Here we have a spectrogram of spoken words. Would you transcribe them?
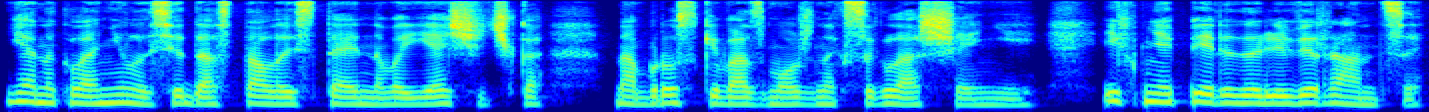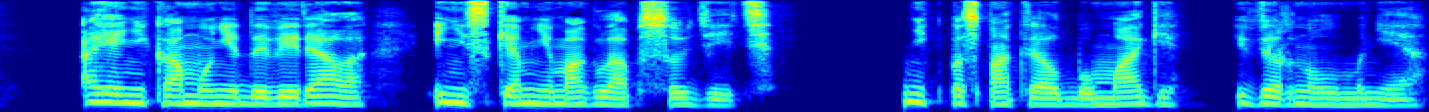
Я наклонилась и достала из тайного ящичка наброски возможных соглашений. Их мне передали веранцы, а я никому не доверяла и ни с кем не могла обсудить. Ник посмотрел бумаги и вернул мне.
